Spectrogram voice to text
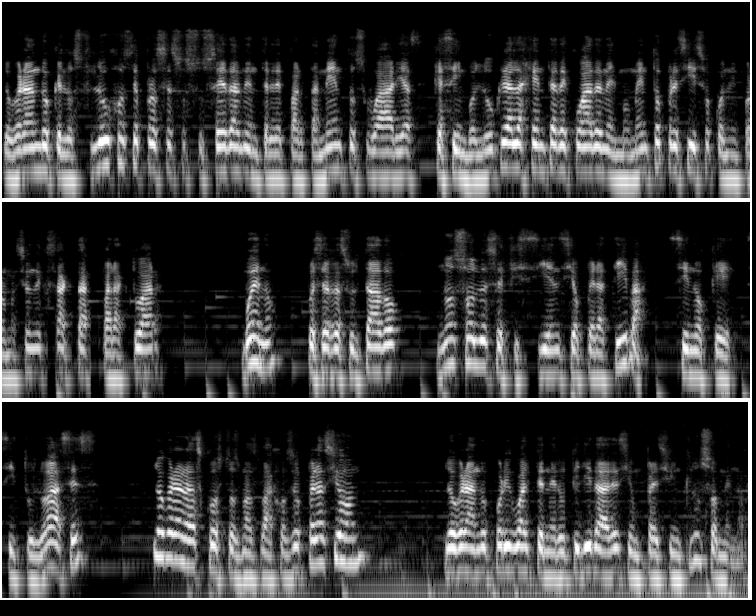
logrando que los flujos de procesos sucedan entre departamentos o áreas, que se involucre a la gente adecuada en el momento preciso con la información exacta para actuar, bueno, pues el resultado no solo es eficiencia operativa, sino que si tú lo haces, lograrás costos más bajos de operación, logrando por igual tener utilidades y un precio incluso menor.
